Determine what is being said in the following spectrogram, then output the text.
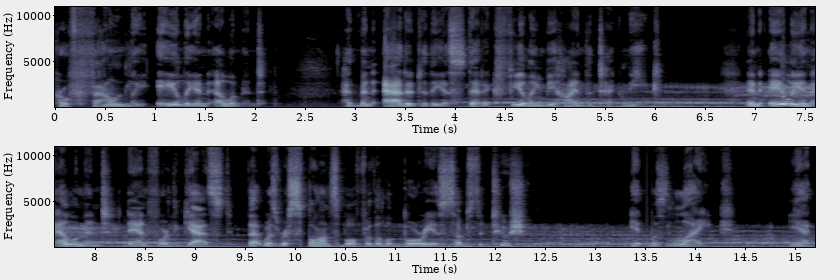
profoundly alien element had been added to the aesthetic feeling behind the technique. An alien element, Danforth guessed, that was responsible for the laborious substitution. It was like, yet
